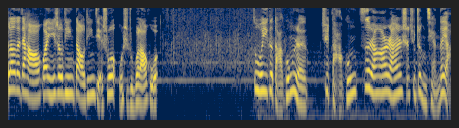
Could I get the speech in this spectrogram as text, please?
Hello，大家好，欢迎收听道听解说，我是主播老虎。作为一个打工人，去打工自然而然是去挣钱的呀，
